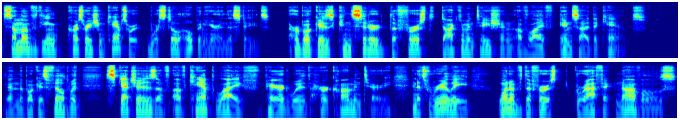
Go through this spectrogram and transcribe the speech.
some of the incarceration camps were, were still open here in the States. Her book is considered the first documentation of life inside the camps. And the book is filled with sketches of, of camp life paired with her commentary. And it's really one of the first graphic novels,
